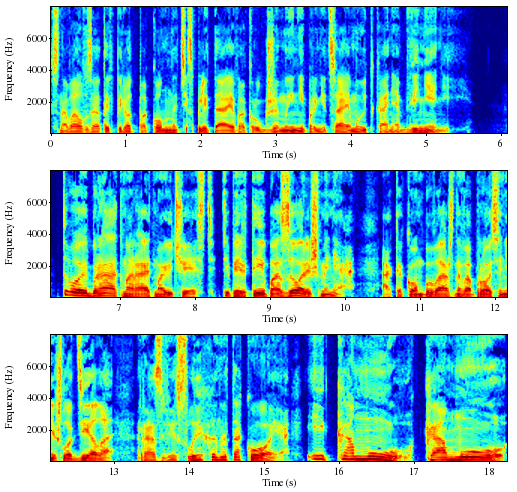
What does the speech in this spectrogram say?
сновал взад и вперед по комнате, сплетая вокруг жены непроницаемую ткань обвинений. «Твой брат марает мою честь. Теперь ты позоришь меня. О каком бы важном вопросе ни шло дело, разве слыхано такое? И кому? Кому?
